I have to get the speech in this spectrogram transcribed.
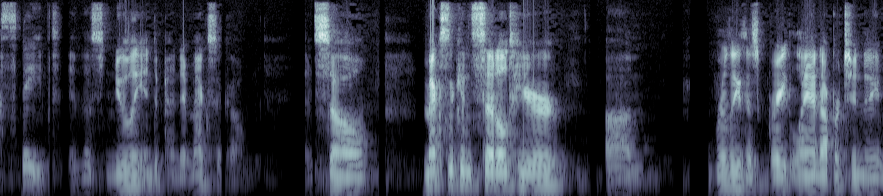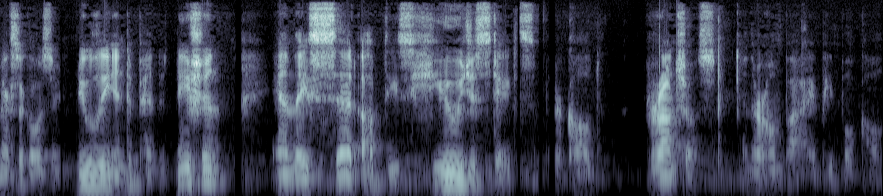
a state in this newly independent Mexico. And so Mexicans settled here, um, really this great land opportunity. Mexico is a newly independent nation and they set up these huge estates that are called ranchos, and they're owned by people called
